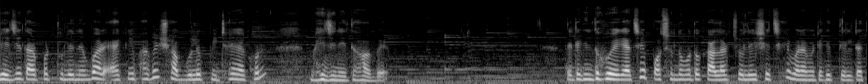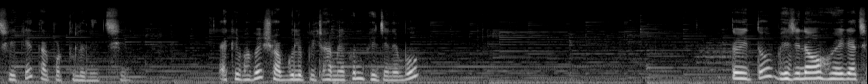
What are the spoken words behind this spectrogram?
ভেজে তারপর তুলে নেব, আর একইভাবে সবগুলো পিঠাই এখন ভেজে নিতে হবে। এটা কিন্তু হয়ে গেছে, পছন্দ মতো কালার চলে এসেছে। এবার আমি এটাকে তেলটা ছেঁকে তারপর তুলে নিচ্ছি। একইভাবে সবগুলো পিঠা আমি এখন ভেজে নেব। তো এই তো ভেজে নেওয়া হয়ে গেছে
